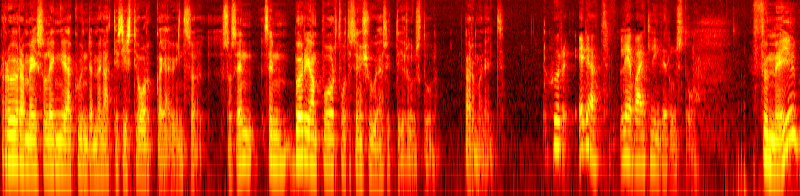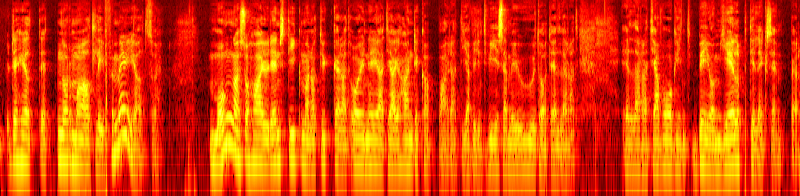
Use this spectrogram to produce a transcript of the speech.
röra mig så länge jag kunde men att till sist orkade jag ju inte. Så, så sen, sen början på år 2007 har jag suttit i rullstol permanent. Hur är det att leva ett liv i rullstol? För mig är det helt ett normalt liv, för mig alltså. Många så har ju den stigman och tycker att oj nej, att jag är handikappad, att jag vill inte visa mig utåt eller att, eller att jag vågar inte be om hjälp till exempel.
